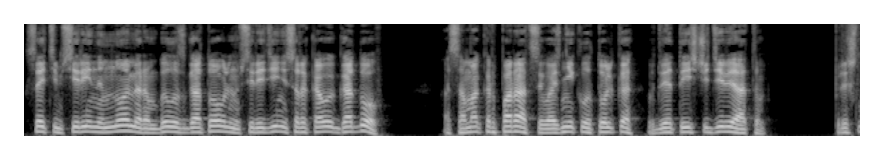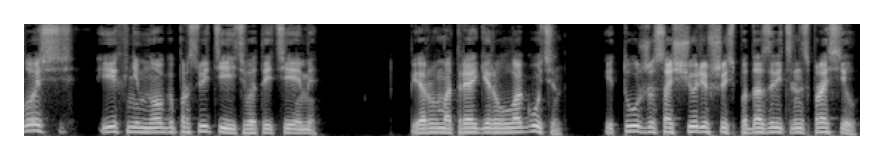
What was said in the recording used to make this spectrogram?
с этим серийным номером был изготовлен в середине сороковых годов, а сама корпорация возникла только в 2009-м. Пришлось их немного просветить в этой теме. Первым отреагировал Лагутин и тут же, сощурившись, подозрительно спросил.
